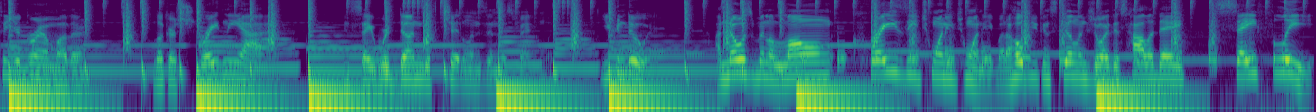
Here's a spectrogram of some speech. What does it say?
to your grandmother, look her straight in the eye, and say, We're done with chitlins in this family. You can do it. I know it's been a long, crazy 2020, but I hope you can still enjoy this holiday safely.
